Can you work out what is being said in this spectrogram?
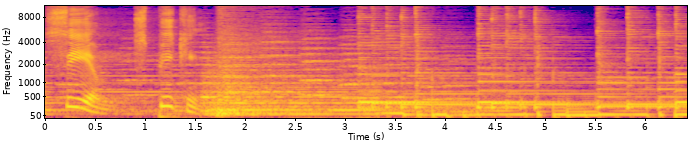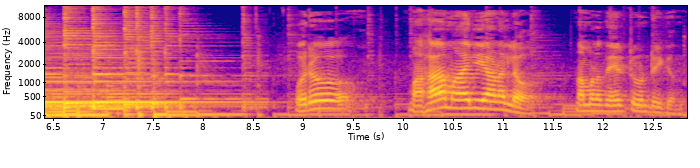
C M speaking ഒരു മഹാമാരിയാണല്ലോ നമ്മൾ നേരിട്ടുകൊണ്ടിരിക്കുന്നത്.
